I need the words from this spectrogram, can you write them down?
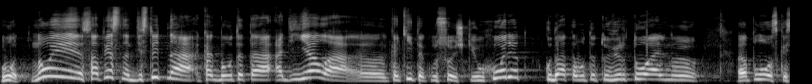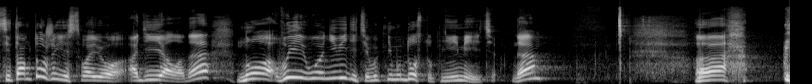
Вот. Ну и, соответственно, действительно, как бы вот это одеяло, э, какие-то кусочки уходят куда-то вот эту виртуальную э, плоскость, и там тоже есть свое одеяло, да, но вы его не видите, вы к нему доступ не имеете, да. Э,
